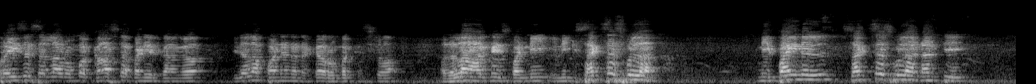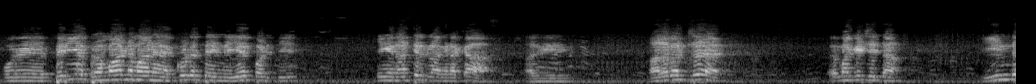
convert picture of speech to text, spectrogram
பிரைசஸ் எல்லாம் ரொம்ப காஸ்டா பண்ணியிருக்காங்க. இதெல்லாம் பண்ணணும்னாக்கா ரொம்ப கஷ்டம். அதெல்லாம் ஆர்கனைஸ் பண்ணி இன்னைக்கு சக்சஸ்ஃபுல்லா நீ ஃபைனல் சக்சஸ்ஃபுல்லா நடத்தி ஒரு பெரிய பிரம்மாண்டமான கூட்டத்தை ஏற்படுத்தி இங்கே நடத்திருக்காங்கனாக்கா அது அளவற்ற மகிழ்ச்சி தான் இந்த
